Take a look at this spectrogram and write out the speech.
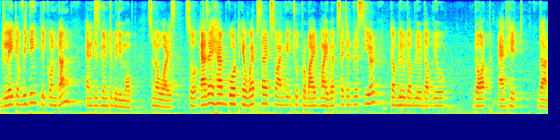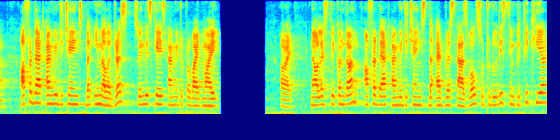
Delete everything. Click on done and it is going to be removed. So no worries. So as i have got a website so i'm going to provide my website address here www dot and hit done. After that i'm going to change the email address. So in this case i'm going to provide my all right now let's click on done. After that i'm going to change the address as well. So to do this simply click here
